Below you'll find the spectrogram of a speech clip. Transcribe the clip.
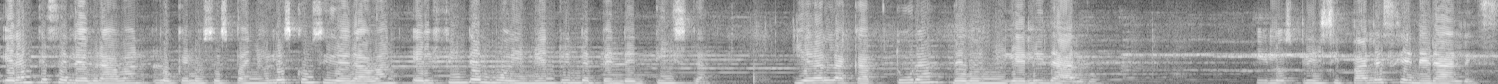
eran que celebraban lo que los españoles consideraban el fin del movimiento independentista y era la captura de don Miguel Hidalgo. Y los principales generales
